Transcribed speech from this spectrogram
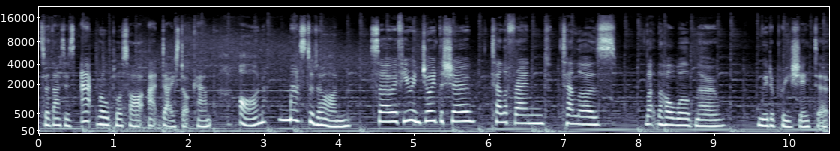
So that is at roll plus heart at dice.camp on Mastodon. So if you enjoyed the show, tell a friend, tell us, let the whole world know. We'd appreciate it.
